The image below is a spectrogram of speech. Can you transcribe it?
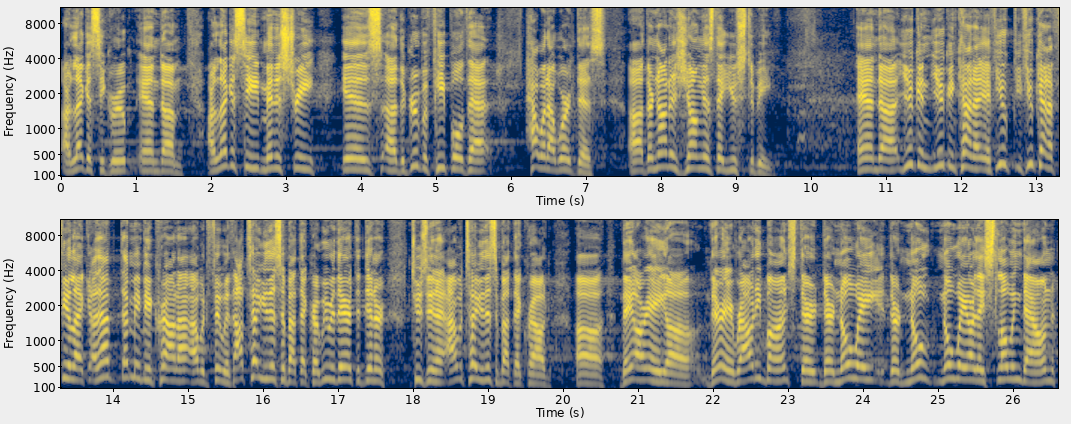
our legacy group. And um, our legacy ministry is uh, the group of people that, how would I word this? Uh, they're not as young as they used to be. And uh, you can, you can kind of, if you, if you kind of feel like uh, that, that may be a crowd I, I, would fit with, I'll tell you this about that crowd. We were there at the dinner Tuesday night. I would tell you this about that crowd. Uh, they are a, uh, they're a rowdy bunch. They're, they're no way, they're no, no way are they slowing down.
